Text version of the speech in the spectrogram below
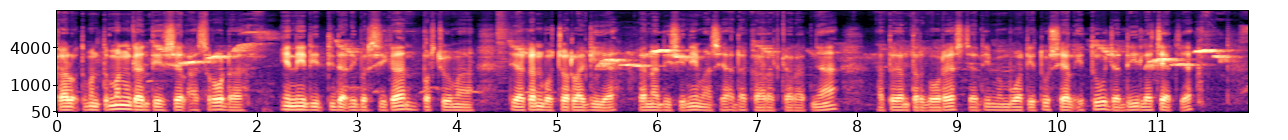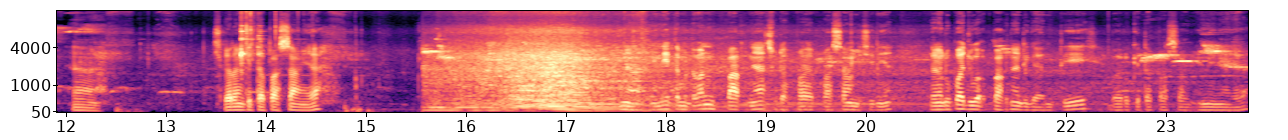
kalau teman-teman ganti sel asroda ini di, tidak dibersihkan percuma dia akan bocor lagi ya. Karena di sini masih ada karat-karatnya atau yang tergores jadi membuat itu sel itu jadi lecet ya. Nah sekarang kita pasang ya nah ini teman-teman parknya sudah pasang di sini ya. Jangan lupa juga parknya diganti baru kita pasang ininya ya.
